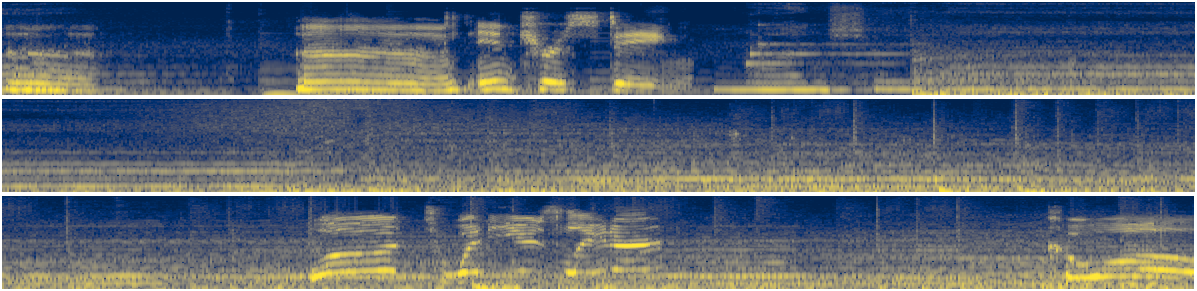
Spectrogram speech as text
Hmm. Hmm. Interesting. What? 20 years later? Cool.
